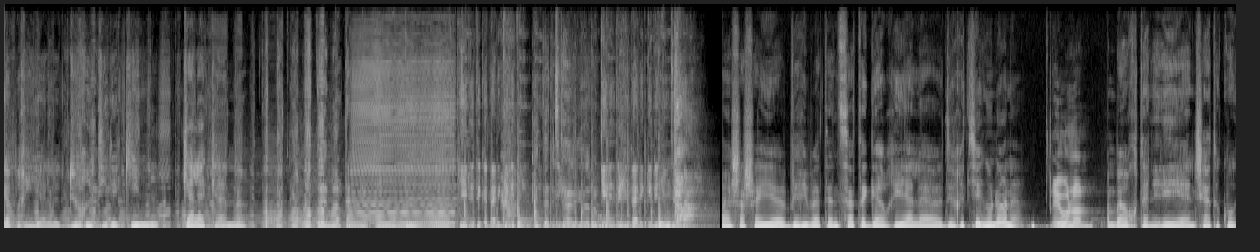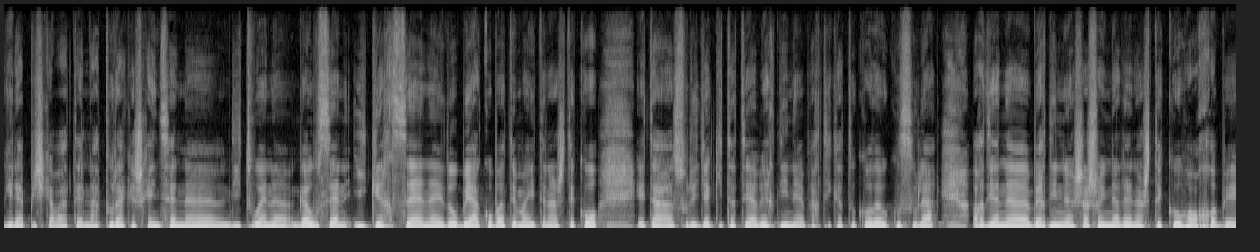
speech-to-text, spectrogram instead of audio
Gabriel Durutirekin, Kalakan. Sasai berri bat entzat, Gabriel Duruti, egunon? Egunon. Ba, urten ere, entxatuko gira pixka bat naturak eskaintzen eh, dituen eh, gauzen ikerzen edo behako bat emaiten hasteko eta zure jakitatea berdin, eh, partikatuko daukuzula. Ordean, eh, berdin sasoinaren hasteko, hor, be,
